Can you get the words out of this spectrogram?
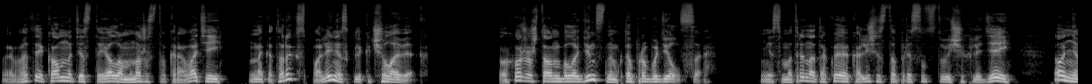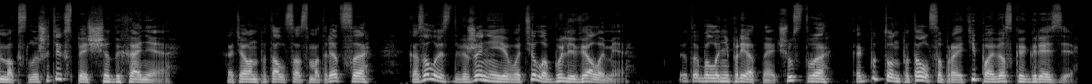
В этой комнате стояло множество кроватей, на которых спали несколько человек. Похоже, что он был единственным, кто пробудился. Несмотря на такое количество присутствующих людей, он не мог слышать их спящее дыхание. Хотя он пытался осмотреться, казалось, движения его тела были вялыми. Это было неприятное чувство, как будто он пытался пройти по вязкой грязи.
